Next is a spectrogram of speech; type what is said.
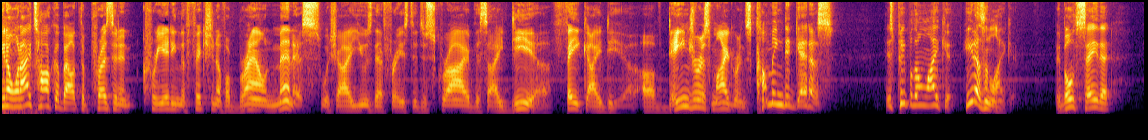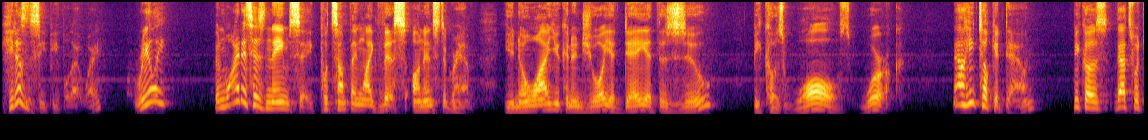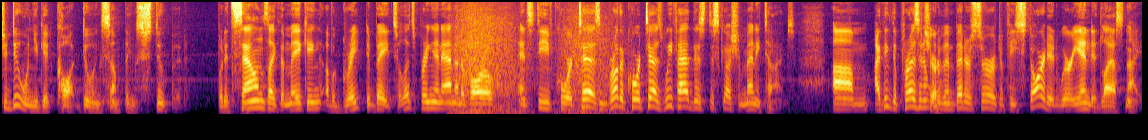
You know, when I talk about the president creating the fiction of a brown menace, which I use that phrase to describe this idea, fake idea, of dangerous migrants coming to get us, his people don't like it. He doesn't like it. They both say that he doesn't see people that way. Really? Then why does his namesake put something like this on Instagram? You know why you can enjoy a day at the zoo? Because walls work. Now, he took it down because that's what you do when you get caught doing something stupid. But it sounds like the making of a great debate. So let's bring in Ana Navarro and Steve Cortes. And Brother Cortes, we've had this discussion many times. Um, I think the president sure. would have been better served if he started where he ended last night.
